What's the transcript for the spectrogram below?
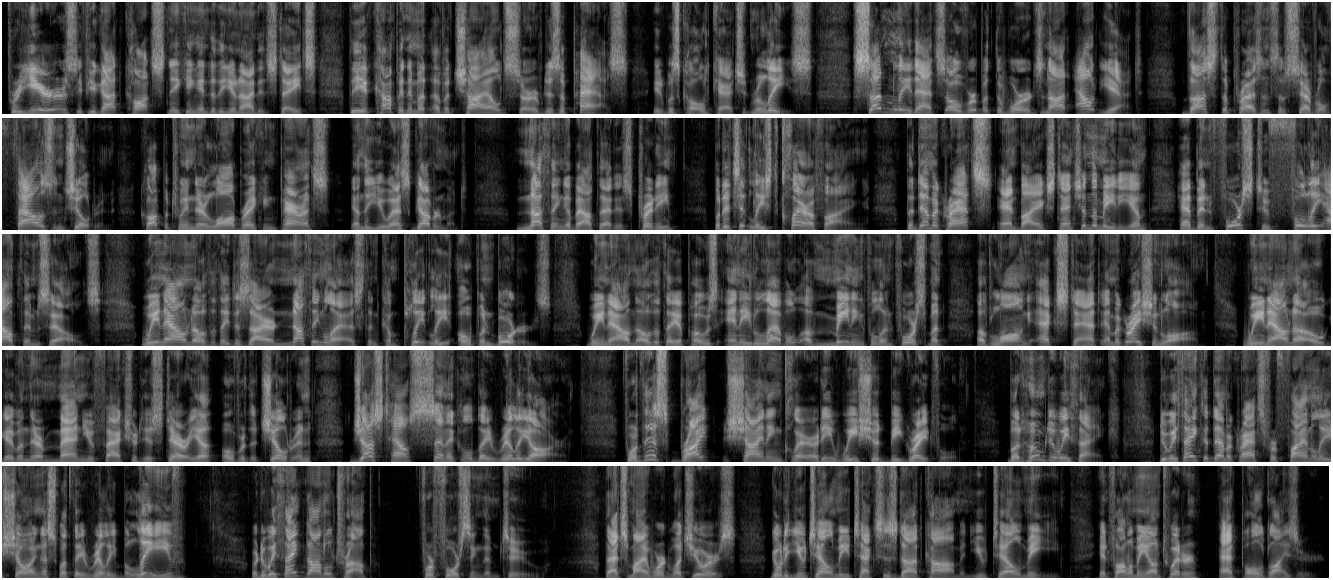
For years, if you got caught sneaking into the United States, the accompaniment of a child served as a pass. It was called catch and release. Suddenly that's over, but the word's not out yet. Thus, the presence of several thousand children caught between their law breaking parents and the U.S. government. Nothing about that is pretty, but it's at least clarifying. The Democrats, and by extension the media, have been forced to fully out themselves. We now know that they desire nothing less than completely open borders. We now know that they oppose any level of meaningful enforcement of long extant immigration law. We now know, given their manufactured hysteria over the children, just how cynical they really are. For this bright, shining clarity, we should be grateful. But whom do we thank? Do we thank the Democrats for finally showing us what they really believe? Or do we thank Donald Trump for forcing them to. That's my word. What's yours? Go to youtellmetexas.com and you tell me. And follow me on Twitter at Paul Gleiser.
